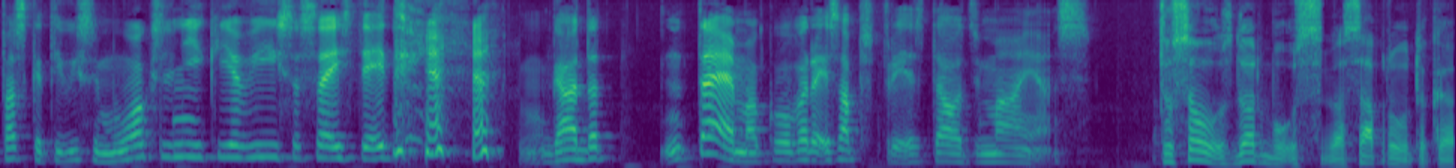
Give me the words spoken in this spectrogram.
paskatīt visi mākslinieki, ja visi saistīti. Gada tēma, ko varēs apspriest daudzi mājās. Tu savus darbus saproti, ka,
